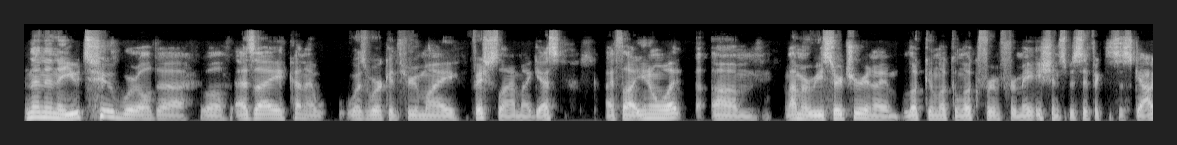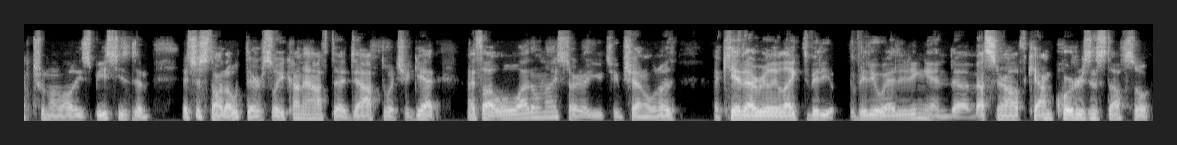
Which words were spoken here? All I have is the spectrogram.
And then in the YouTube world, uh, well, as I kind of was working through my fish slam, I guess I thought, you know what, um, I'm a researcher and I look and look and look for information specific to Saskatchewan on all these species, and it's just not out there. So you kind of have to adapt what you get. I thought, well, why don't I start a YouTube channel? When I was a kid, I really liked video video editing and uh, messing around with camcorders and stuff. So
